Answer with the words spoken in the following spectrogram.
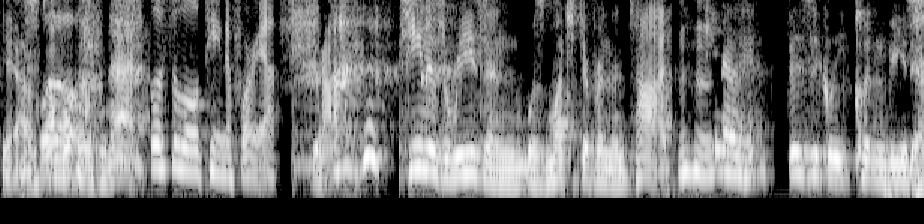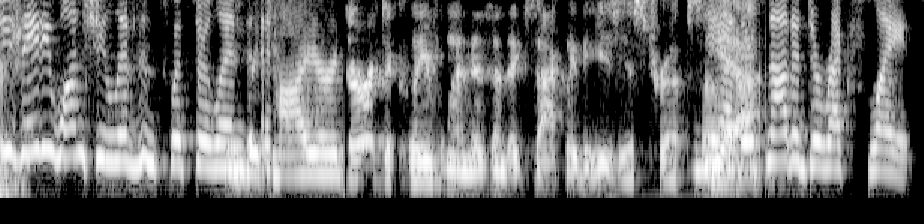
Yeah. Stumbled Well, that. just a little Tina for you. Yeah. Tina's reason was much different than Todd. Mhm. Tina physically couldn't be there. She's 81. She lives in She's Switzerland. retired. Zurich to Cleveland isn't exactly the easiest trip. So yeah, Yeah. there's not a direct flight.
